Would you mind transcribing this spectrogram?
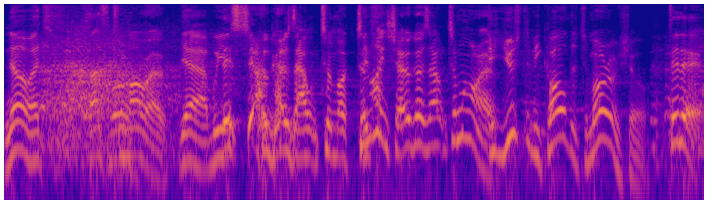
No, it's. That's tomorrow. Yeah, we. This show goes out tomorrow. Tonight's show goes out tomorrow. It used to be called The Tomorrow Show. Did it?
